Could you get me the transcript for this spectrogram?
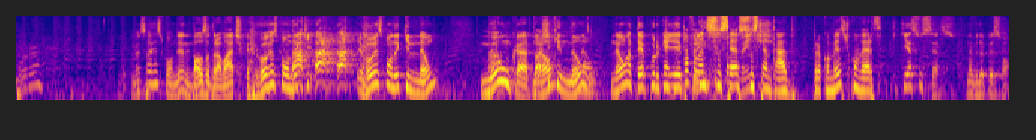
Porra. Vou começar respondendo. Então. Pausa dramática. Eu vou responder que. eu vou responder que não. Não, cara. Tu não, acha que não? Não, não até porque. Porque a gente tá falando de sucesso sustentado. Para começo de conversa. O que, que é sucesso na vida pessoal?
